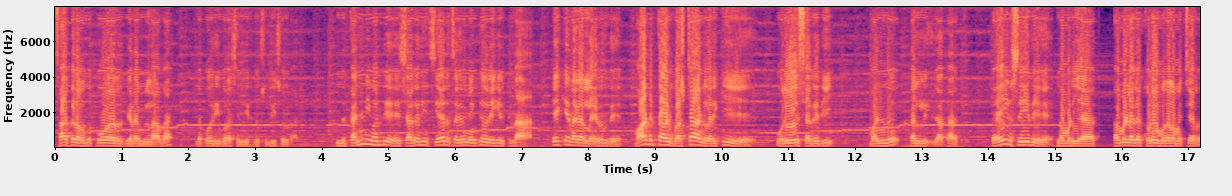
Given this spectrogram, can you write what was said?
சாக்கடை வந்து போகிறதுக்கு இடம் இல்லாமல் இந்த பகுதி பூரா செஞ்சிருக்குன்னு சொல்லி சொல்றாங்க. இந்த தண்ணி வந்து சகதியும் சேர சகதியும் எங்கே வரைக்கும் இருக்குன்னா கே கே நகர்ல இருந்து மாட்டுத்தாடு பஸ் ஸ்டாண்ட் வரைக்கும் ஒரே சகதி மண் கல் இதாக தான் இருக்கு. தயவு செய்து நம்முடைய தமிழக துணை முதலமைச்சர்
